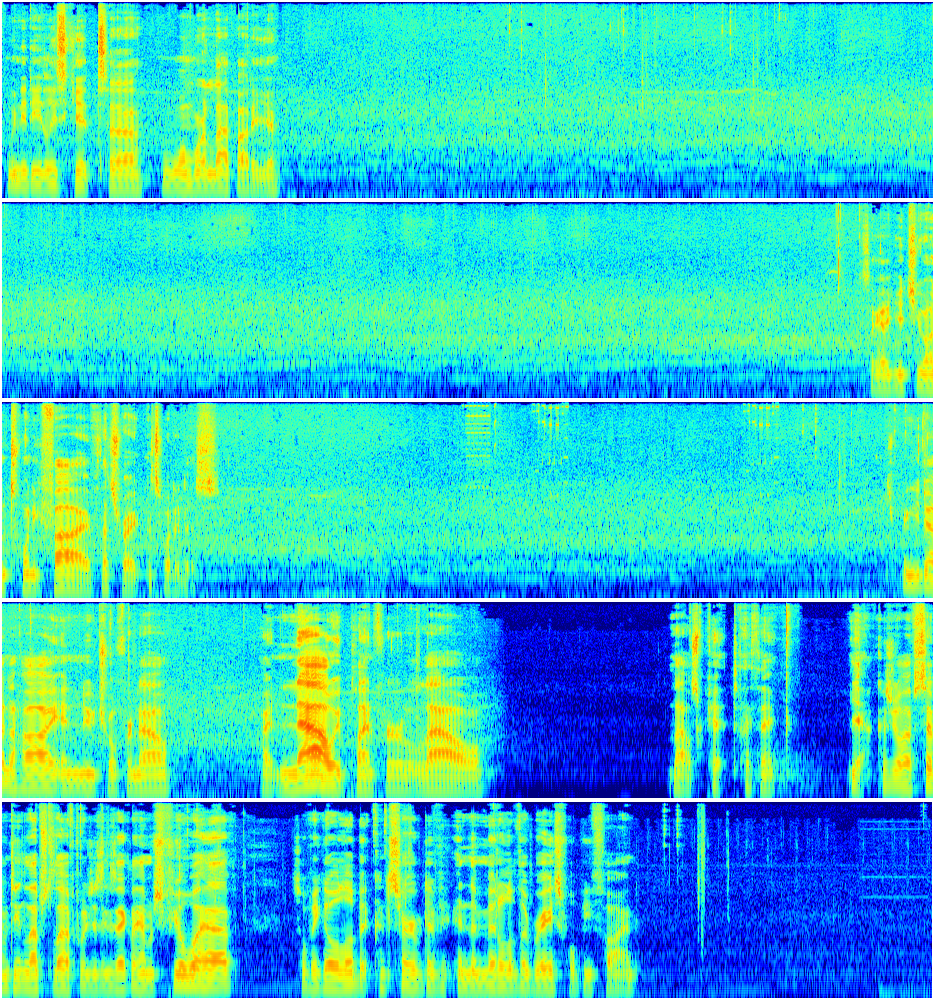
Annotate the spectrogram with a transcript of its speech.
We need to at least get uh, one more lap out of you. I gotta get you on 25. That's right. That's what it is. Let's bring you down to high and neutral for now. All right, now we plan for Lau. Lau's pit, I think. Yeah, because you'll have 17 laps left, which is exactly how much fuel we'll have. So if we go a little bit conservative in the middle of the race, we'll be fine.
